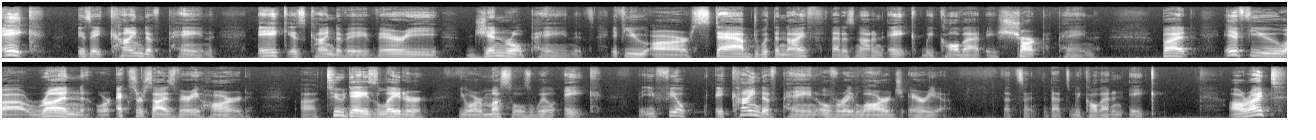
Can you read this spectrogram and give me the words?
Ache is a kind of pain. Ache is kind of a very general pain. It's, if you are stabbed with a knife, that is not an ache. We call that a sharp pain. But if you uh, run or exercise very hard, uh, two days later, your muscles will ache. But you feel a kind of pain over a large area. That's, a, that's we call that an ache. All right.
